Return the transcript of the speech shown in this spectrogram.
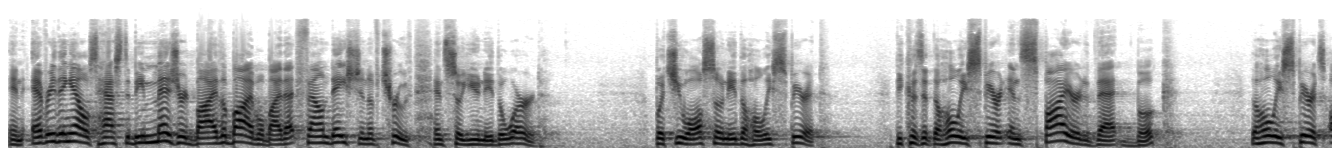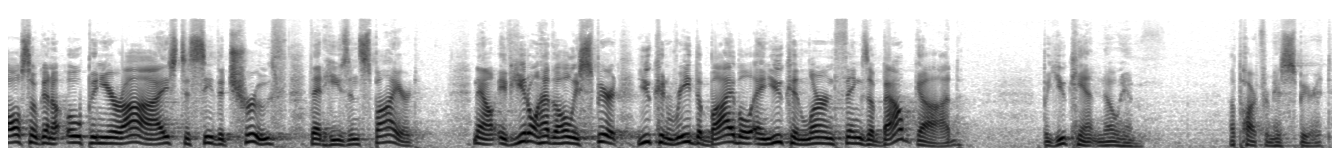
And everything else has to be measured by the Bible, by that foundation of truth. And so you need the Word. But you also need the Holy Spirit. Because if the Holy Spirit inspired that book, the Holy Spirit's also going to open your eyes to see the truth that He's inspired. Now, if you don't have the Holy Spirit, you can read the Bible and you can learn things about God, but you can't know Him apart from His Spirit.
